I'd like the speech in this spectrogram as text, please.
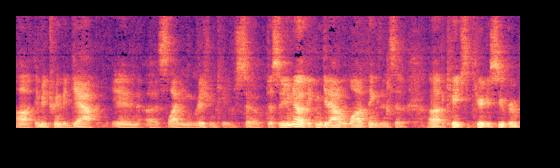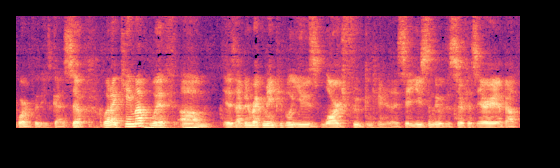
uh, in between the gap in a sliding vision cage. So just so you know, they can get out of a lot of things, and so uh, cage security is super important for these guys. So what I came up with um, is I've been recommending people use large food containers. I say use something with a surface area about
